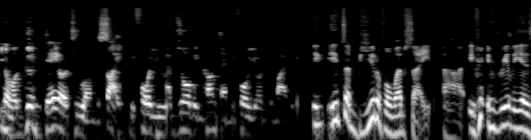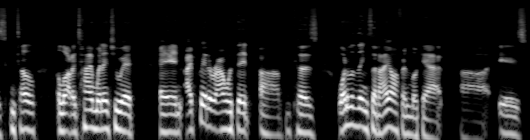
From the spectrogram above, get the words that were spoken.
you know a good day or two on the site before you absorbing content before you're to buy the game it, it's a beautiful website. Uh, it, it, really is. Can tell a lot of time went into it, and I played around with it uh, because one of the things that I often look at uh, is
